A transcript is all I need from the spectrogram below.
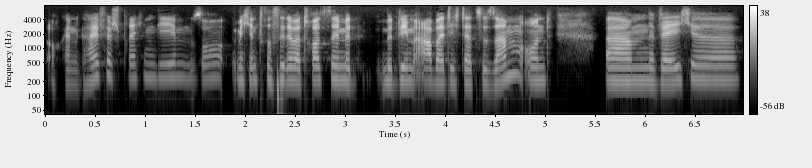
auch keine Geheimversprechen geben. So, mich interessiert aber trotzdem, mit mit wem arbeite ich da zusammen und ähm, welche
